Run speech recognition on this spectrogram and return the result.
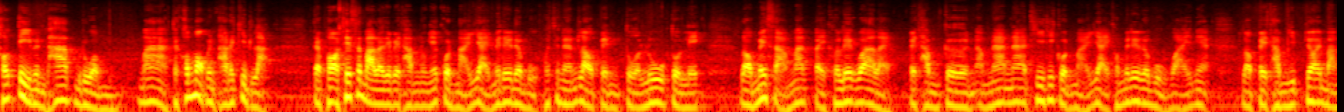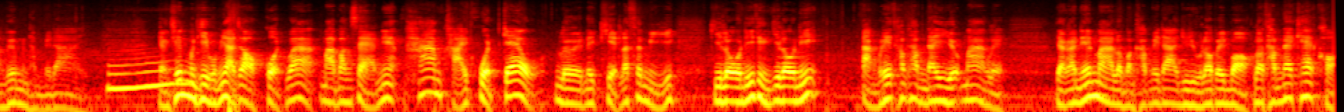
เขาตีเป็นภาพรวมมาก แต่เขามองเป็นภารกิจหลัก แต่พอเทศบาลเราจะไปทำตรงเนี้ยกฎหมายใหญ่ไม่ได้ระบุ เพราะฉะนั้นเราเป็นตัวลูกตัวเล็ก เราไม่สามารถไปเขาเรียกว่าอะไร ไปทำเกินอำนาจหน้าที่ที่กฎหมายใหญ่เขาไม่ได้ระบุไว้เนี่ย เราไปทำยิบย่อยบางเรื่องมันทำไม่ได้ อย่างเช่นบางทีผมอยากจะออกกฎว่ามาบางแสนเนี่ยห้ามขายขวดแก้วเลยในเขตรัศมีกิโลนี้ถึงกิโลนี้ต่างประเทศเขาทำได้เยอะมากเลยอย่างอันนี้มาเราบังคับไม่ได้อยู่ๆเราไปบอก เราทำได้แค่ขอ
